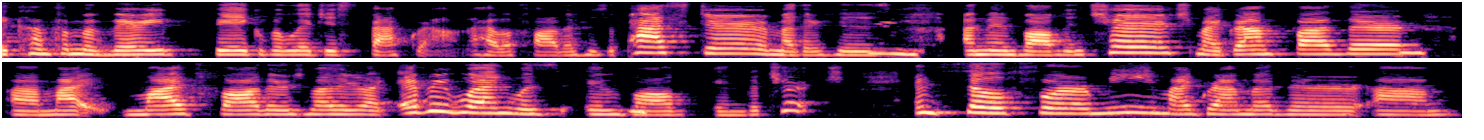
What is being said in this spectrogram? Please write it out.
I come from a very big religious background. I have a father who's a pastor, a mother who's I'm involved in church. My grandfather, uh, my my father's mother, like everyone was involved in the church. And so for me, my grandmother um,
